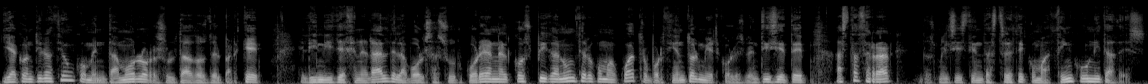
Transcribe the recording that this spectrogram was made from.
Y a continuación comentamos los resultados del parqué. El índice general de la bolsa surcoreana, el Kospi, ganó un 0,4% el miércoles 27 hasta cerrar en 2.613,5 unidades.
